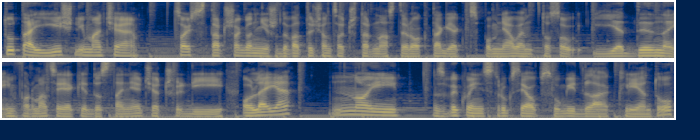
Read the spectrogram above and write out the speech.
Tutaj, jeśli macie coś starszego niż 2014 rok, tak jak wspomniałem, to są jedyne informacje, jakie dostaniecie, czyli oleje, no i zwykłe instrukcje obsługi dla klientów.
